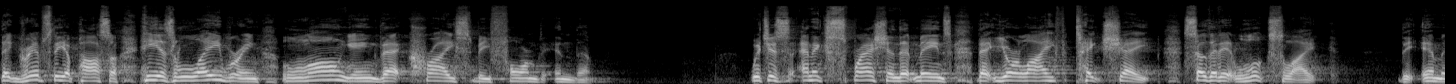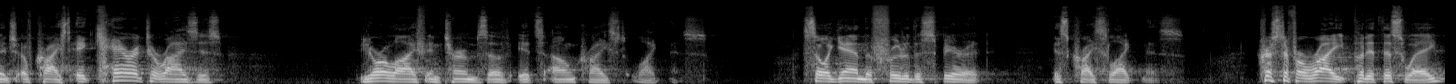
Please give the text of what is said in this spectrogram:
that grips the apostle. He is laboring, longing that Christ be formed in them which is an expression that means that your life takes shape so that it looks like the image of Christ. It characterizes your life in terms of its own Christ likeness. So, again, the fruit of the Spirit is Christ likeness. Christopher Wright put it this way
